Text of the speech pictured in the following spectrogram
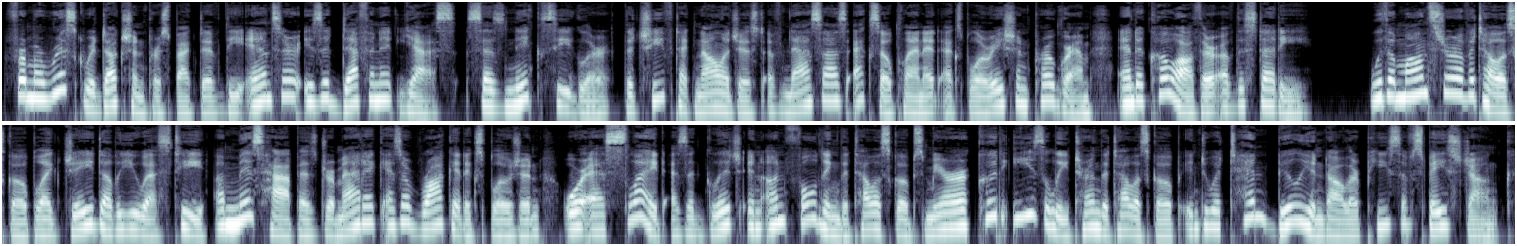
From a risk reduction perspective, the answer is a definite yes, says Nick Siegler, the chief technologist of NASA's Exoplanet Exploration Program and a co author of the study. With a monster of a telescope like JWST, a mishap as dramatic as a rocket explosion or as slight as a glitch in unfolding the telescope's mirror could easily turn the telescope into a $10 billion piece of space junk.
